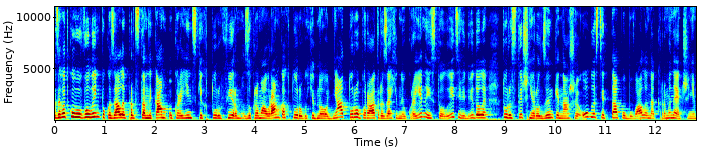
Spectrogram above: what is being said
Загадкову Волинь показали представникам українських турфірм. Зокрема, у рамках туру вихідного дня туроператори Західної України і столиці відвідали туристичні родзинки нашої області та побували на Кременеччині.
